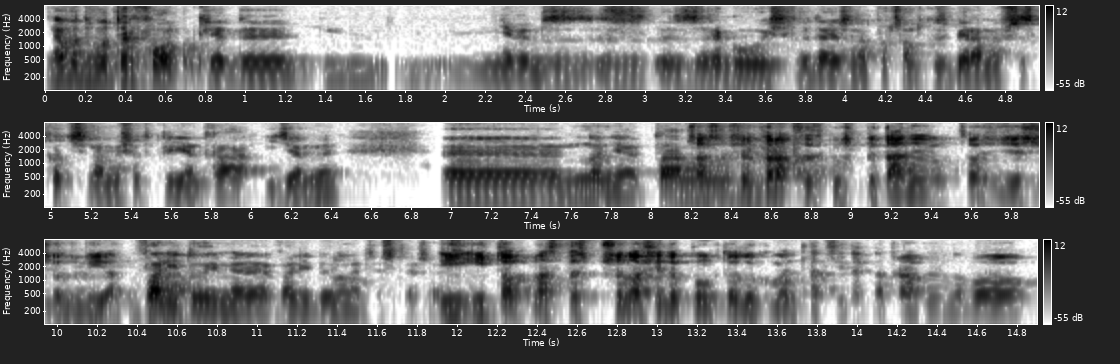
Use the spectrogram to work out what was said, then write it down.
Nawet w waterfallu, kiedy nie wiem, z, z, z, reguły się wydaje, że na początku zbieramy wszystko, odcinamy się od klienta, idziemy. E, no nie, tam. Czasem się wraca z jakimś pytaniem, coś gdzieś się odbija. Walidujmy, walidujmy no. też te rzeczy. I, I to nas też przenosi do punktu dokumentacji, tak naprawdę, no bo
